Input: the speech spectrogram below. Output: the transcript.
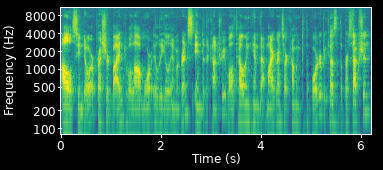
Alcindor pressured Biden to allow more illegal immigrants into the country while telling him that migrants are coming to the border because of the perception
